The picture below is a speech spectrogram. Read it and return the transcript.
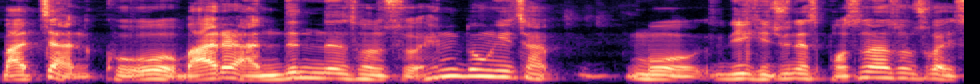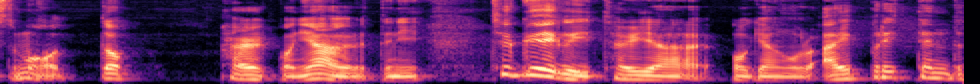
맞지 않고 말을 안 듣는 선수 행동이 뭐네 기준에서 벗어난 선수가 있으면 어떡할 거냐 그랬더니 특유의 그 이탈리아 억양으로 I pretend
